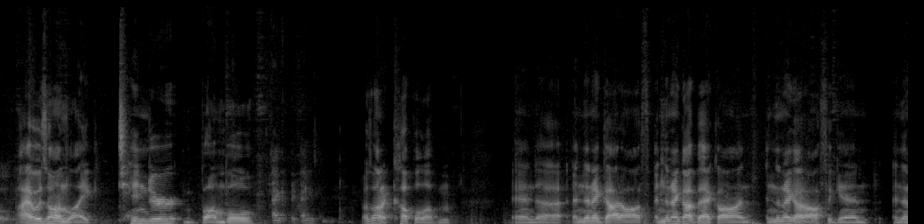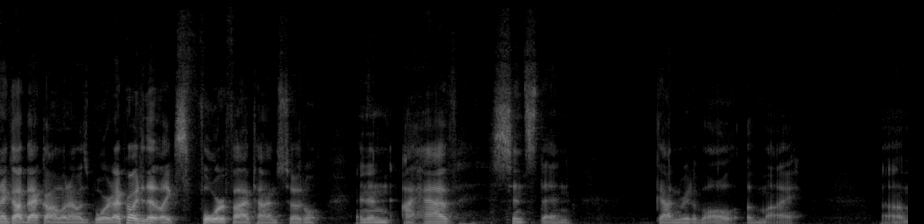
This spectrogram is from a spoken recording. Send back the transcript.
oh, I was on like Tinder, Bumble. I, I, I was on a couple of them, and uh, and then I got off, and then I got back on, and then I got off again, and then I got back on when I was bored. I probably did that like four or five times total, and then I have since then gotten rid of all of my um,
